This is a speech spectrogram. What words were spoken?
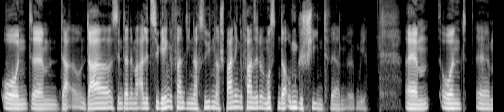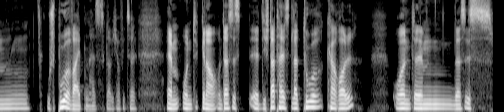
Und, ähm, da, und da sind dann immer alle Züge hingefahren, die nach Süden, nach Spanien gefahren sind und mussten da umgeschient werden irgendwie. Ähm, und ähm, Spurweiten heißt es, glaube ich, offiziell. Ähm, und genau, und das ist, äh, die Stadt heißt La Tour Carol. Und ähm, das ist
